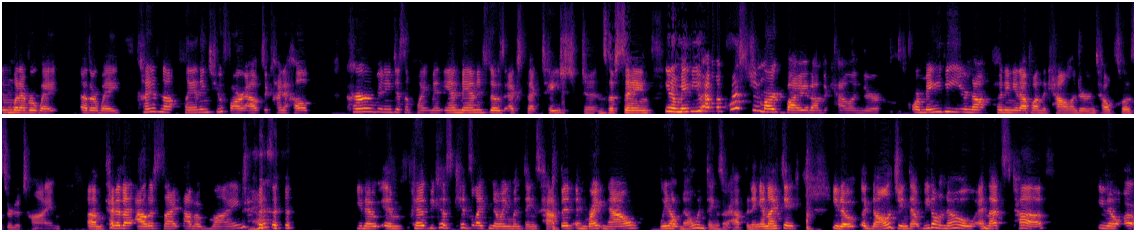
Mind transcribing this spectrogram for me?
in whatever way other way, kind of not planning too far out to kind of help curb any disappointment and manage those expectations of saying, you know, maybe you have a question mark by it on the calendar, or maybe you're not putting it up on the calendar until closer to time. Um, kind of that out of sight, out of mind. You know, and because kids like knowing when things happen, and right now we don't know when things are happening. And I think, you know, acknowledging that we don't know, and that's tough. You know, uh,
